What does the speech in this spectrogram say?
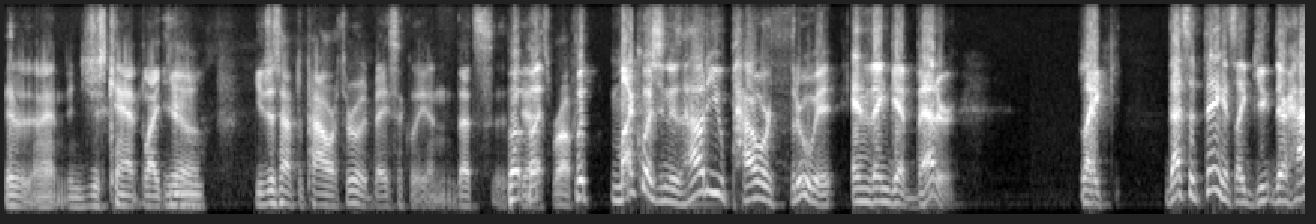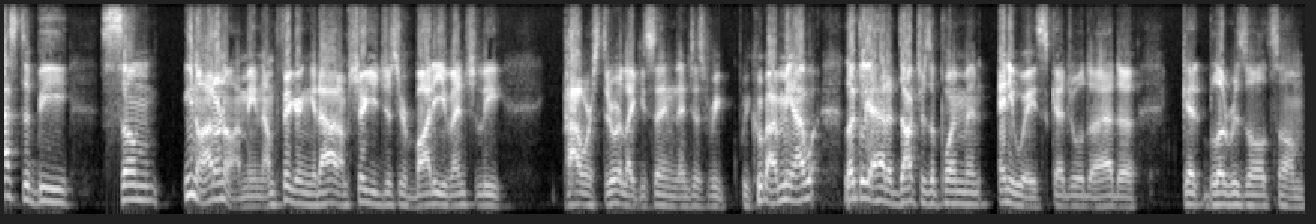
it, and you just can't like Yeah. you you just have to power through it basically and that's But- yeah, but- it's rough. But my question is, how do you power through it and then get better? Like, that's the thing. It's like you there has to be some, you know, I don't know. I mean, I'm figuring it out. I'm sure you just your body eventually powers through it, like you said, and, just re- recoup. I mean, I w- luckily I had a doctor's appointment anyway scheduled. I had to get blood results. Um,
